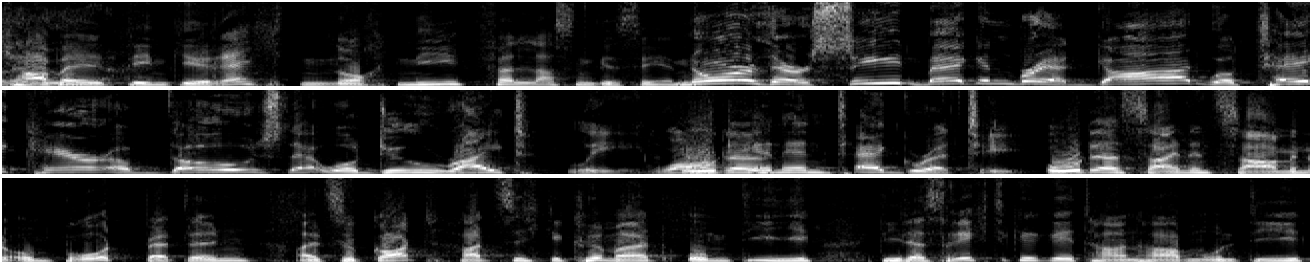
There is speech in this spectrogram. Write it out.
ich habe den Gerechten noch nie verlassen gesehen. Nor their seed begging bread. God will take care of those that will do rightly, walk Oder- in integrity. Oder seinen Samen um Brot betteln. Also Gott hat sich gekümmert um die, die das Richtige getan haben und die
